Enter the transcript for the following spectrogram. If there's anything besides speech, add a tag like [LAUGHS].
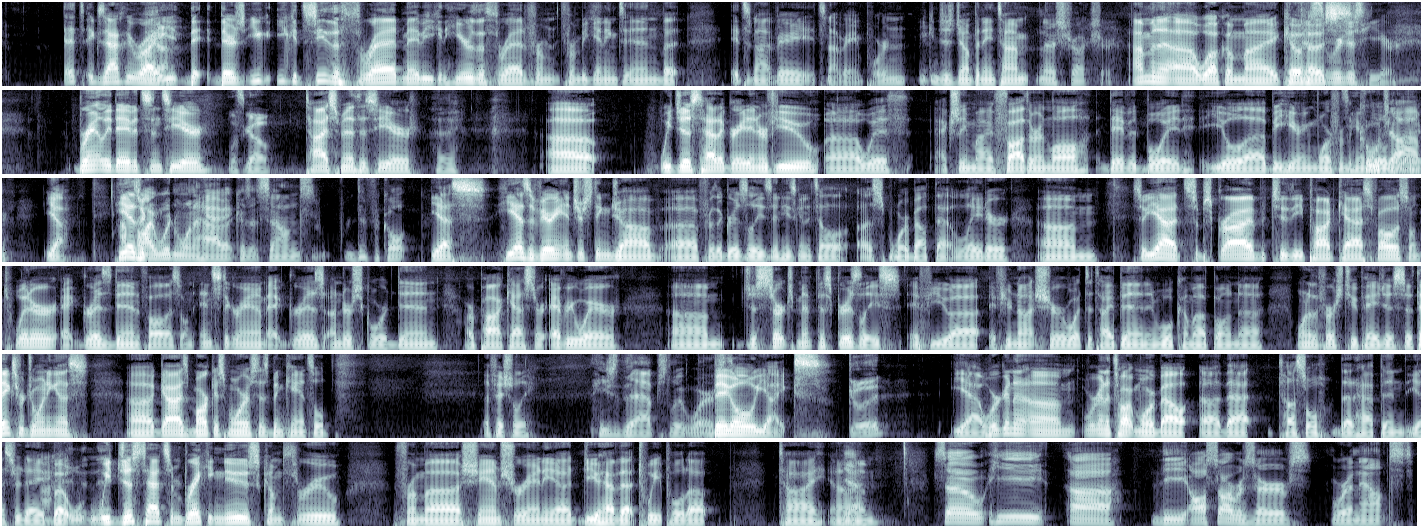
That's exactly right. Yeah. You, th- there's you you could see the thread, maybe you can hear the thread from from beginning to end, but it's not very it's not very important. You can just jump in anytime. No structure. I'm gonna uh, welcome my We're co-host. just, we're just here. Brantley Davidson's here. Let's go. Ty Smith is here. Hey, Uh, we just had a great interview uh, with actually my father-in-law, David Boyd. You'll uh, be hearing more from It's a him. cool a little job. Later. Yeah, he I has a wouldn't want to have it because it sounds difficult. Yes, he has a very interesting job uh, for the Grizzlies, and he's going to tell us more about that later. Um, so yeah, subscribe to the podcast. Follow us on Twitter at GrizzDen. Follow us on Instagram at Grizz underscore Den. Our podcasts are everywhere. Um, just search Memphis Grizzlies if you uh, if you're not sure what to type in, and we'll come up on uh, one of the first two pages. So thanks for joining us, uh, guys. Marcus Morris has been canceled officially. He's the absolute worst. Big old yikes. Good. Yeah, we're gonna um we're gonna talk more about uh, that tussle that happened yesterday. I but w- we just had some breaking news come through from uh Shams Charania. Do you have that tweet pulled up, Ty? Um, Yeah. So he, uh, the All Star reserves were announced.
